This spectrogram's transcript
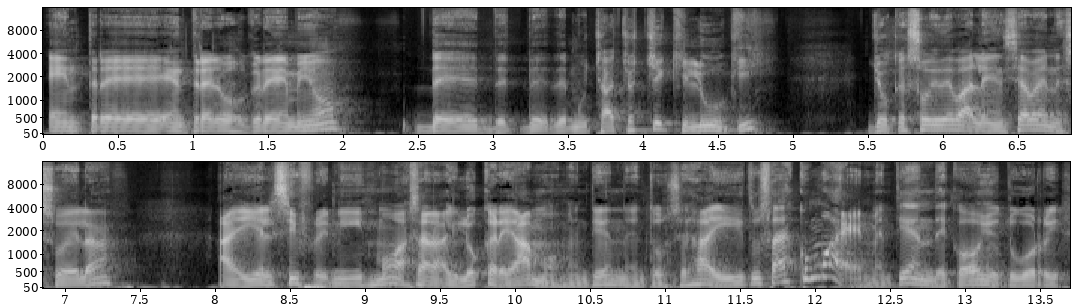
entre, entre los gremios de, de, de muchachos chiquiluki yo que soy de Valencia, Venezuela, ahí el cifrinismo, o sea, ahí lo creamos, ¿me entiendes? Entonces ahí tú sabes cómo es, ¿me entiendes? Coño, tu gorrita.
